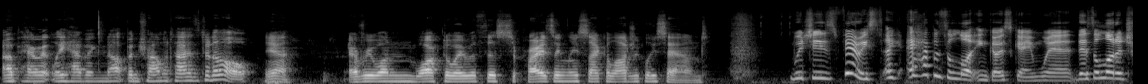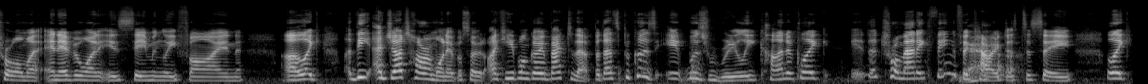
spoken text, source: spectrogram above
apparently having not been traumatized at all. Yeah. Everyone walked away with this surprisingly psychologically sound. Which is very like it happens a lot in Ghost Game where there's a lot of trauma and everyone is seemingly fine. Uh, like the Ajat Haramon episode, I keep on going back to that, but that's because it was really kind of like a traumatic thing for Yeah. characters to see. Like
